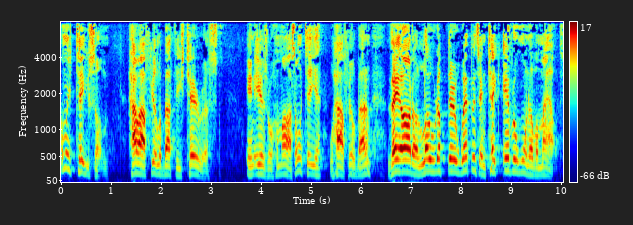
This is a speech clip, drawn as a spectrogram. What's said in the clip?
I want to tell you something, how I feel about these terrorists in Israel, Hamas. I want to tell you how I feel about them. They ought to load up their weapons and take every one of them out.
